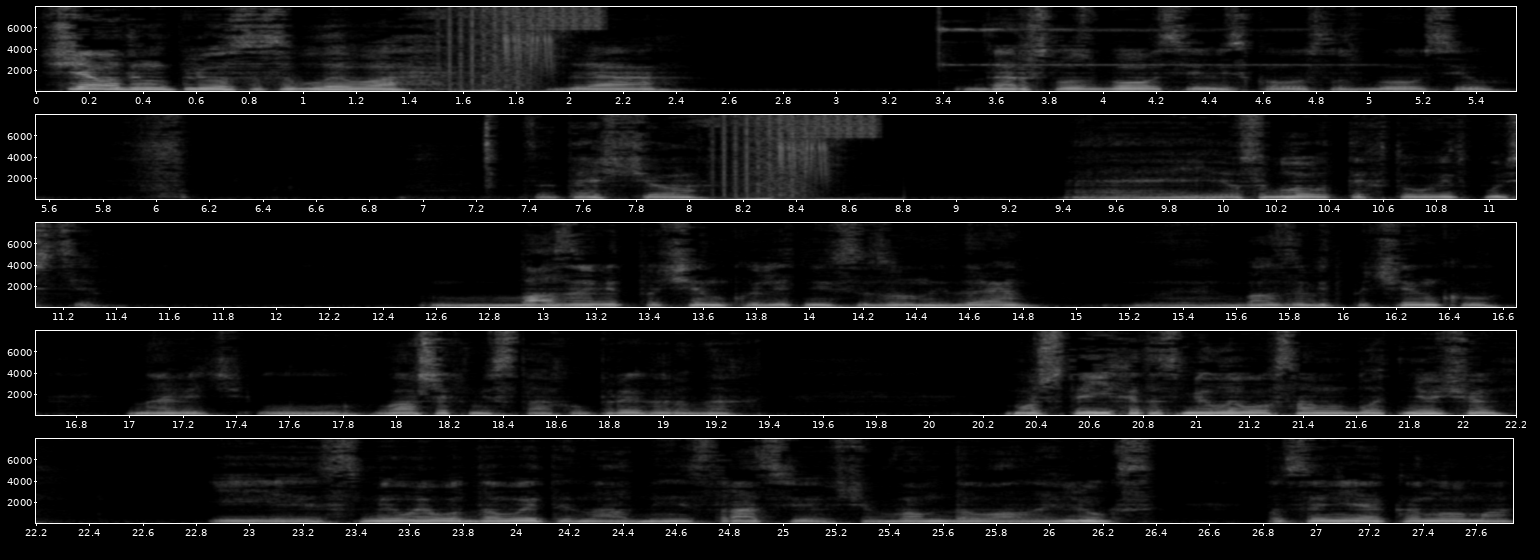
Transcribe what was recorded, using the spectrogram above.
Ще один плюс, особливо для держслужбовців, військовослужбовців. Це те, що е, особливо тих, хто у відпустці. Бази відпочинку, літній сезон йде, е, бази відпочинку навіть у ваших містах, у пригородах. Можете їхати сміливо в саму блатнючу і сміливо давити на адміністрацію, щоб вам давали люкс по ціні економа.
